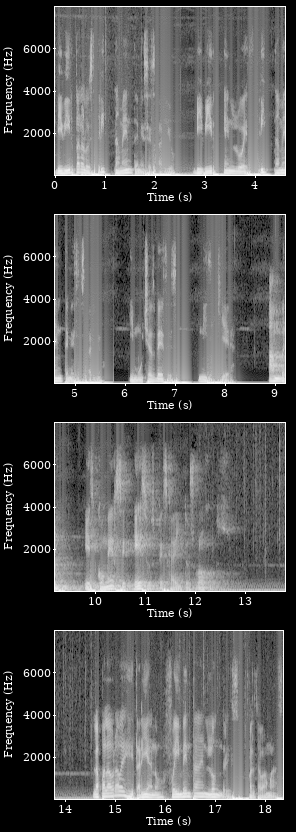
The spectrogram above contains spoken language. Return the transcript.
Vivir para lo estrictamente necesario. Vivir en lo estrictamente necesario. Y muchas veces ni siquiera. Hambre es comerse esos pescaditos rojos. La palabra vegetariano fue inventada en Londres, faltaba más,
